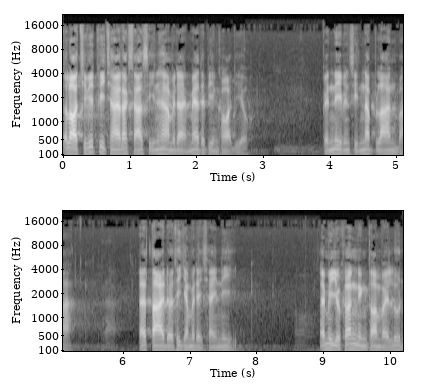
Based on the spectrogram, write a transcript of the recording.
ตลอดชีวิตพี่ชายรักษาศีลห้าไม่ได้แม้แต่เพียงข้อเดียว เป็นหนี้เป็นสินนับล้านบาท และตายโดยที่ยังไม่ได้ใช้หนี้และมีอยู่ครั้งหนึ่งตอนวัยรุ่น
